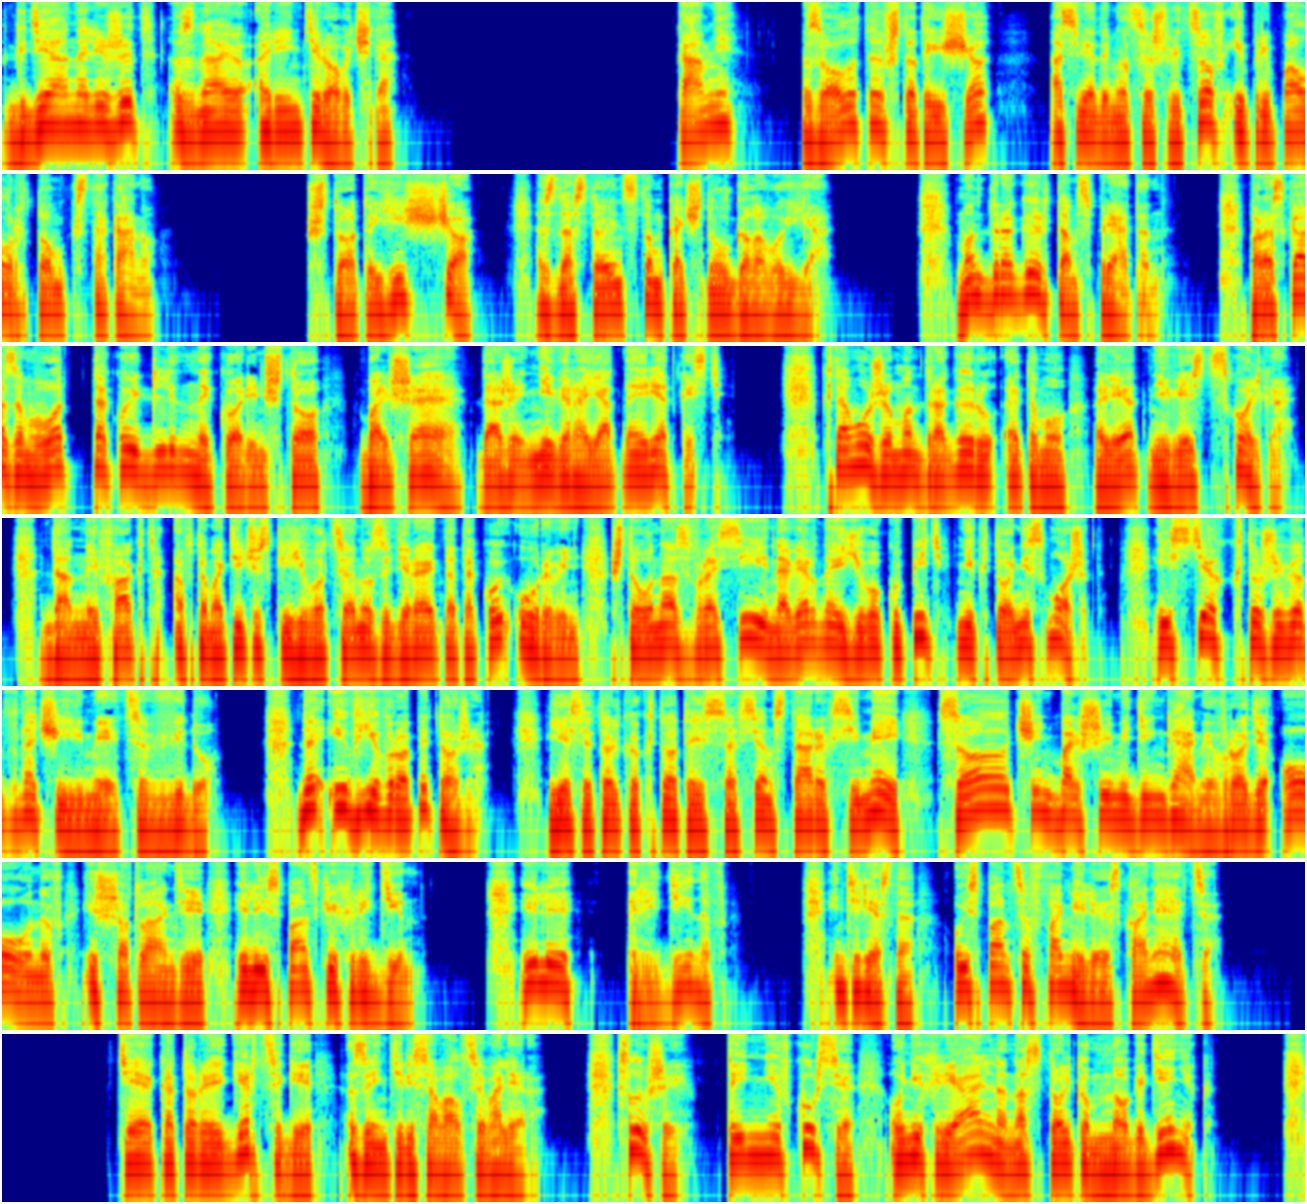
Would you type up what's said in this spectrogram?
Где она лежит, знаю ориентировочно. «Камни? Золото? Что-то еще?» — осведомился Швецов и припал ртом к стакану. «Что-то еще?» — с достоинством качнул головой я. «Мандрагыр там спрятан. По рассказам, вот такой длинный корень, что большая, даже невероятная редкость. К тому же мандрагыру этому лет не весть сколько. Данный факт автоматически его цену задирает на такой уровень, что у нас в России, наверное, его купить никто не сможет. Из тех, кто живет в ночи, имеется в виду. Да и в Европе тоже. Если только кто-то из совсем старых семей с очень большими деньгами, вроде Оунов из Шотландии или испанских Редин. Или Рединов. Интересно, у испанцев фамилия склоняется? «Те, которые герцоги?» — заинтересовался Валера. «Слушай, ты не в курсе, у них реально настолько много денег?»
